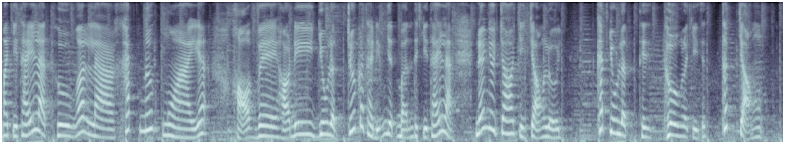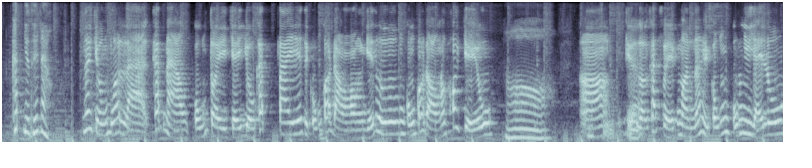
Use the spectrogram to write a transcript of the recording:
Mà chị thấy là thường á là khách nước ngoài á họ về họ đi du lịch trước cái thời điểm dịch bệnh thì chị thấy là nếu như cho chị chọn lựa khách du lịch thì thường là chị sẽ thích chọn khách như thế nào? nói chung là khách nào cũng tùy chị dù khách tây thì cũng có đòn dễ thương cũng có đòn nó khó chịu Ồ. Ờ, Dạ. rồi khách việt mình thì cũng cũng như vậy luôn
